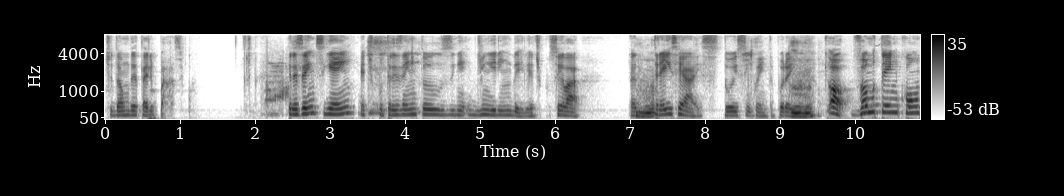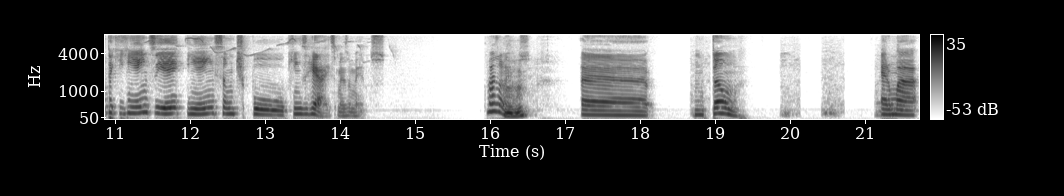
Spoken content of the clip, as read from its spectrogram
Te dar um detalhe básico. 300 yen é tipo 300 ien- dinheirinho dele. É tipo, sei lá, é 3 reais, 2,50 por aí. Ó, vamos ter em conta que 500 ien, ien são tipo 15 reais, mais ou menos. Mais ou menos. É, Então, era uma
